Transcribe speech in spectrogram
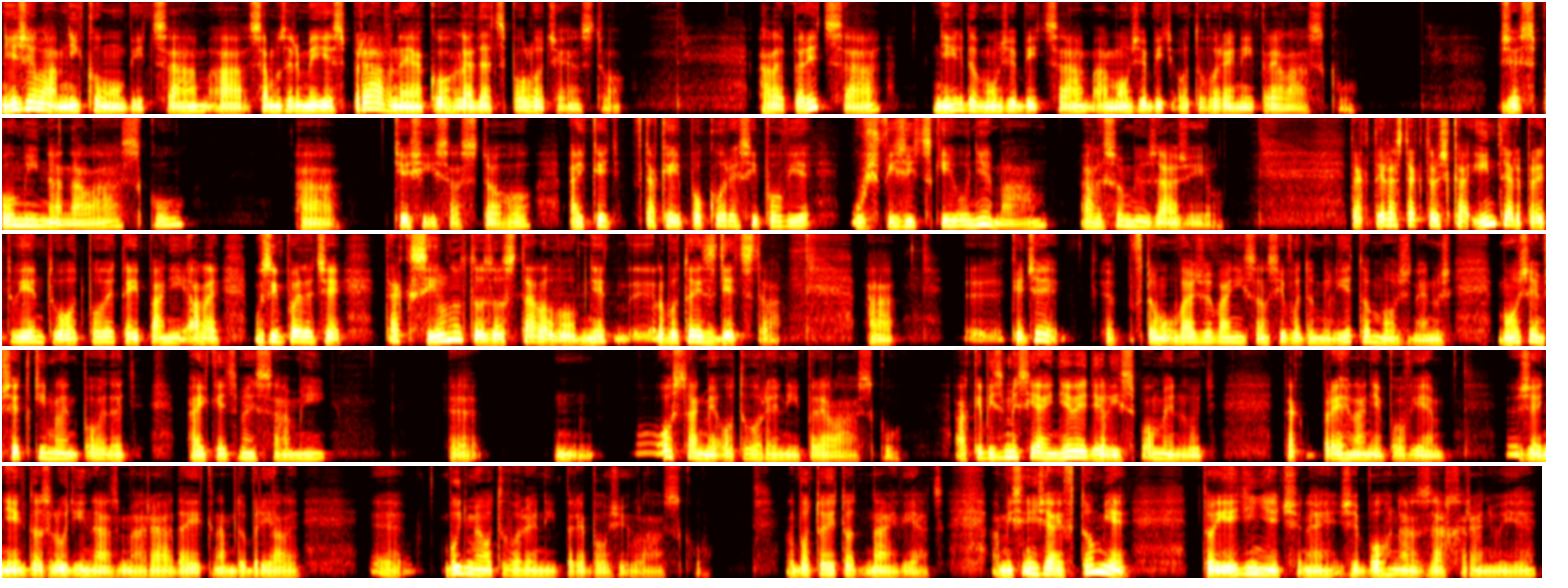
Neželám nikomu byť sám a samozrejme je správne, ako hľadať spoločenstvo. Ale predsa Niekto môže byť sám a môže byť otvorený pre lásku. Že spomína na lásku a teší sa z toho, aj keď v takej pokore si povie, už fyzicky ju nemám, ale som ju zažil. Tak teraz tak troška interpretujem tú odpoveď tej pani, ale musím povedať, že tak silno to zostalo vo mne, lebo to je z detstva. A e, keďže v tom uvažovaní som si uvedomil, je to možné. Už môžem všetkým len povedať, aj keď sme sami, e, ostaňme otvorení pre lásku. A keby sme si aj nevedeli spomenúť, tak prehnane poviem, že niekto z ľudí nás má rád a je k nám dobrý, ale e, buďme otvorení pre Božiu lásku. lebo to je to najviac. A myslím, že aj v tom je to jedinečné, že Boh nás zachraňuje,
